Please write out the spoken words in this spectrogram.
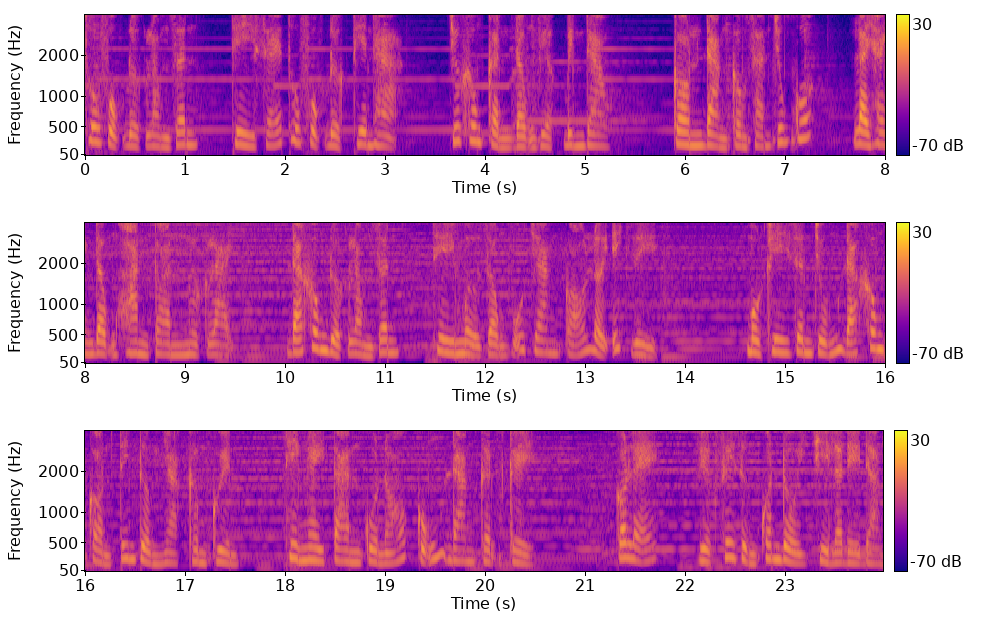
thu phục được lòng dân thì sẽ thu phục được thiên hạ, chứ không cần động việc binh đao. Còn Đảng Cộng sản Trung Quốc lại hành động hoàn toàn ngược lại. Đã không được lòng dân thì mở rộng vũ trang có lợi ích gì? Một khi dân chúng đã không còn tin tưởng nhà cầm quyền thì ngày tàn của nó cũng đang cận kề. Có lẽ việc xây dựng quân đội chỉ là để Đảng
